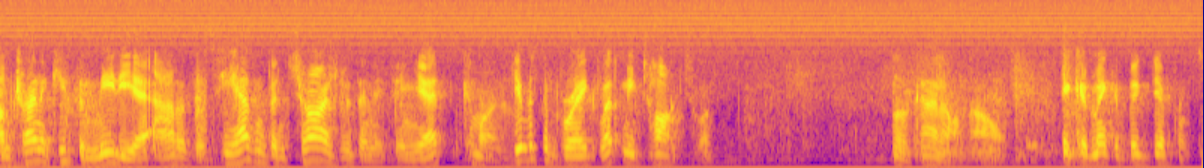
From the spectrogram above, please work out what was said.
I'm trying to keep the media out of this. He hasn't been charged with anything yet. Come on, give us a break. Let me talk to him. Look, I don't know. It could make a big difference.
